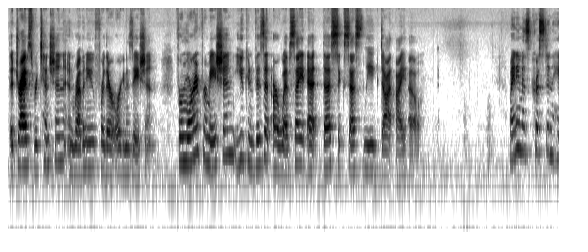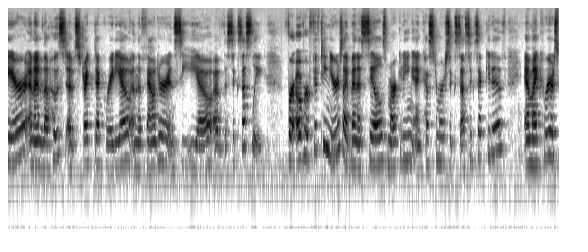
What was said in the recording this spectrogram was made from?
that drives retention and revenue for their organization. For more information, you can visit our website at thesuccessleague.io. My name is Kristen Hayer, and I'm the host of Strikedeck Radio and the founder and CEO of the Success League. For over 15 years, I've been a sales, marketing, and customer success executive, and my career is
